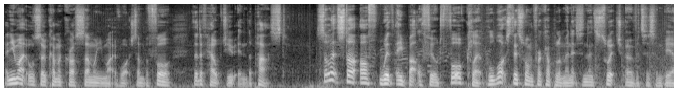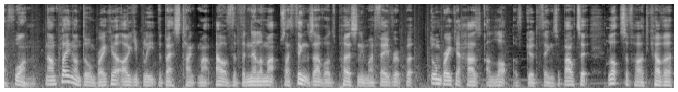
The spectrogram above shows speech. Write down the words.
and you might also come across some or you might have watched some before that have helped you in the past. So let's start off with a Battlefield 4 clip. We'll watch this one for a couple of minutes and then switch over to some BF1. Now I'm playing on Dawnbreaker, arguably the best tank map out of the vanilla maps. I think Zavod's personally my favourite, but Dawnbreaker has a lot of good things about it. Lots of hard cover,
